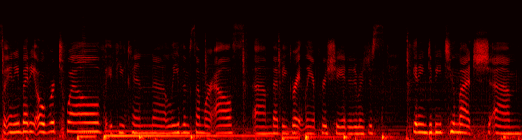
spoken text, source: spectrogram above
So anybody over 12, if you can uh, leave them somewhere else, um, that'd be greatly appreciated. It was just getting to be too much. Um,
